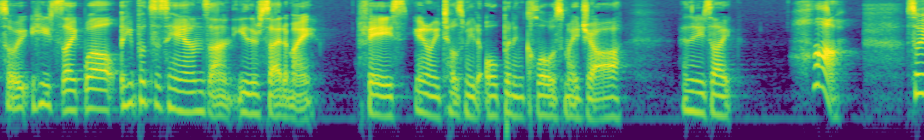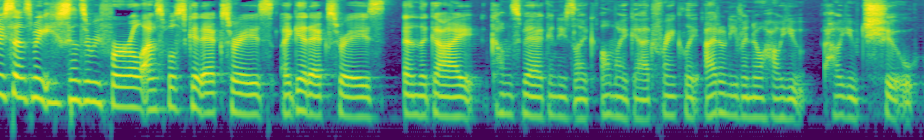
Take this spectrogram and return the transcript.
So he's like, Well, he puts his hands on either side of my face. You know, he tells me to open and close my jaw. And then he's like, Huh. So he sends me, he sends a referral. I'm supposed to get x rays. I get x rays and the guy comes back and he's like, "Oh my god, frankly, I don't even know how you how you chew."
